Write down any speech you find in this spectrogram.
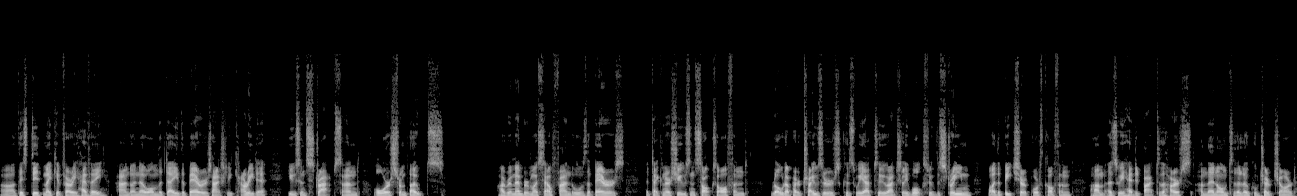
Uh, this did make it very heavy, and I know on the day the bearers actually carried it using straps and oars from boats. I remember myself and all the bearers had taken their shoes and socks off and rolled up our trousers because we had to actually walk through the stream by the beach here at Porthcothan um, as we headed back to the hearse and then on to the local churchyard.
